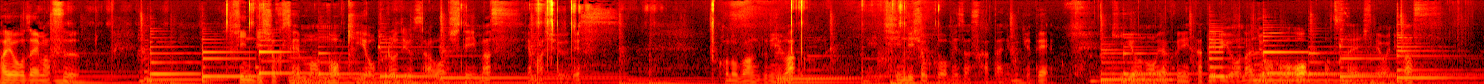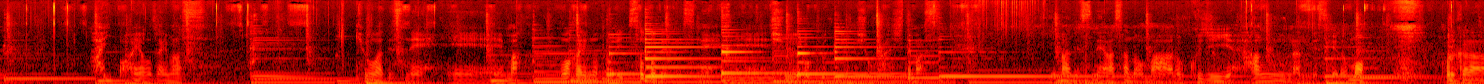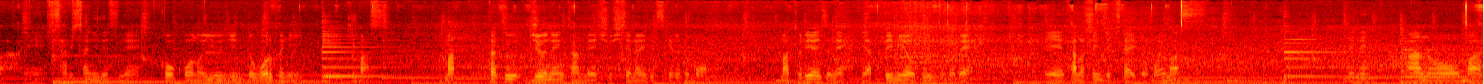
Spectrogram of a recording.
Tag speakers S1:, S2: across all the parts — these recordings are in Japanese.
S1: はようございます。心理職専門の企業プロデューサーをしています。山修です。この番組は心理職を目指す方に向けて企業のお役に立てるような情報をお伝えしております。はいおはようございます。今日はですね、えー、まお分かりの通り外でですね、えー、収録っていうんでしょうかしてます。今ですね朝のまあ6時半なんですけどもこれから、えー、久々にですね高校の友人とゴルフに行ってきます。全く10年間練習してないですけれどもまあ、とりあえずねやってみようということで、えー、楽しんでいきたいと思います。でねあの、まあ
